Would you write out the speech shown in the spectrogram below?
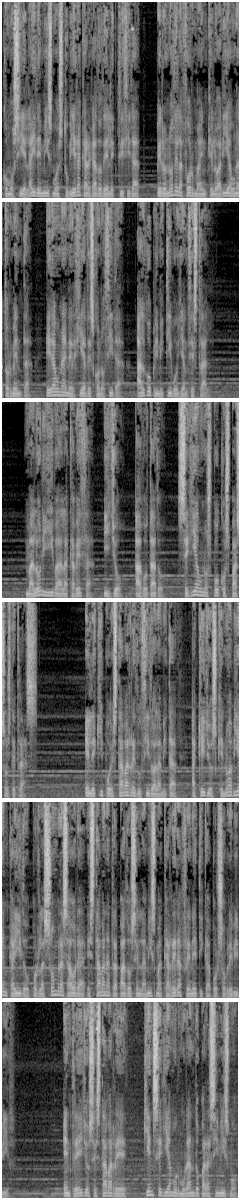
como si el aire mismo estuviera cargado de electricidad, pero no de la forma en que lo haría una tormenta, era una energía desconocida, algo primitivo y ancestral. Malori iba a la cabeza, y yo, agotado, seguía unos pocos pasos detrás. El equipo estaba reducido a la mitad, aquellos que no habían caído por las sombras ahora estaban atrapados en la misma carrera frenética por sobrevivir. Entre ellos estaba Reed, quien seguía murmurando para sí mismo,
